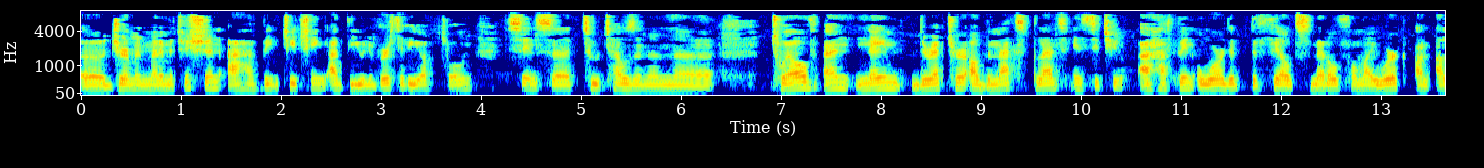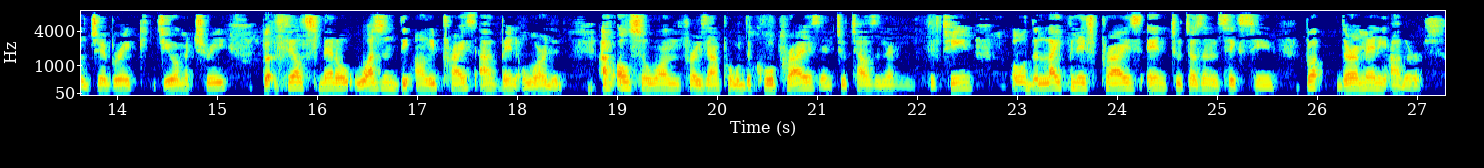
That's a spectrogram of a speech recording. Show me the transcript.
a German mathematician. I have been teaching at the University of Bonn since uh, 2012 and named director of the Max Planck Institute. I have been awarded the Fields Medal for my work on algebraic geometry, but Fields Medal wasn't the only prize I've been awarded. I've also won, for example, the Cole Prize in 2015 or the Leibniz Prize in 2016, but there are many others.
